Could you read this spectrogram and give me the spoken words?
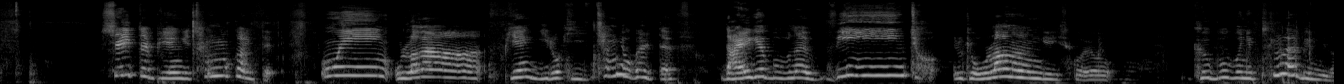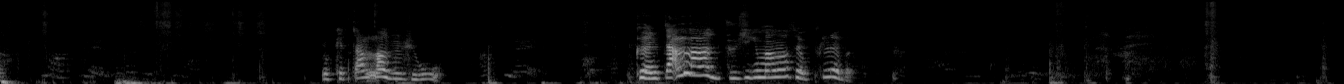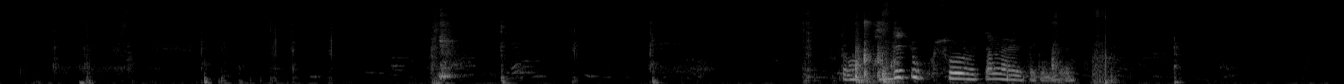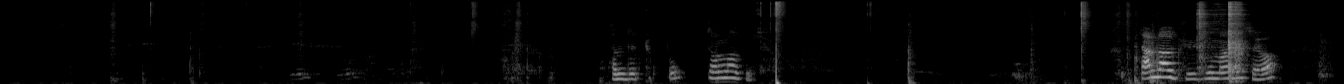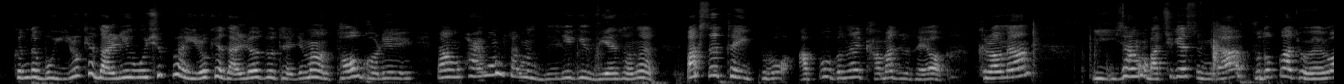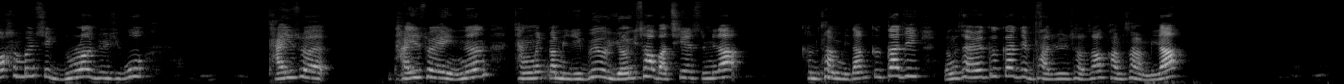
실제 비행기 착륙할 때, 우잉 올라가 비행기 이렇게 착륙할 때 날개 부분에 윙 저- 이렇게 올라가는 게 있을 거예요. 그 부분이 플랩입니다. 이렇게 잘라주시고 그냥 잘라주시기만 하세요. 플랩은. 반대쪽 손으로 잘라야 되겠네요. 반대쪽도 잘라주세요. 잘라주기만 하세요. 근데 뭐 이렇게 날리고 싶으면 이렇게 날려도 되지만 더 거리랑 활공성을 늘리기 위해서는 박스 테이프로 앞부분을 감아주세요. 그러면 이 이상 마치겠습니다. 구독과 좋아요 한 번씩 눌러주시고 다이소에 다이소에 있는 장난감 리뷰 여기서 마치겠습니다. 감사합니다. 끝까지 영상을 끝까지 봐주셔서 감사합니다.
